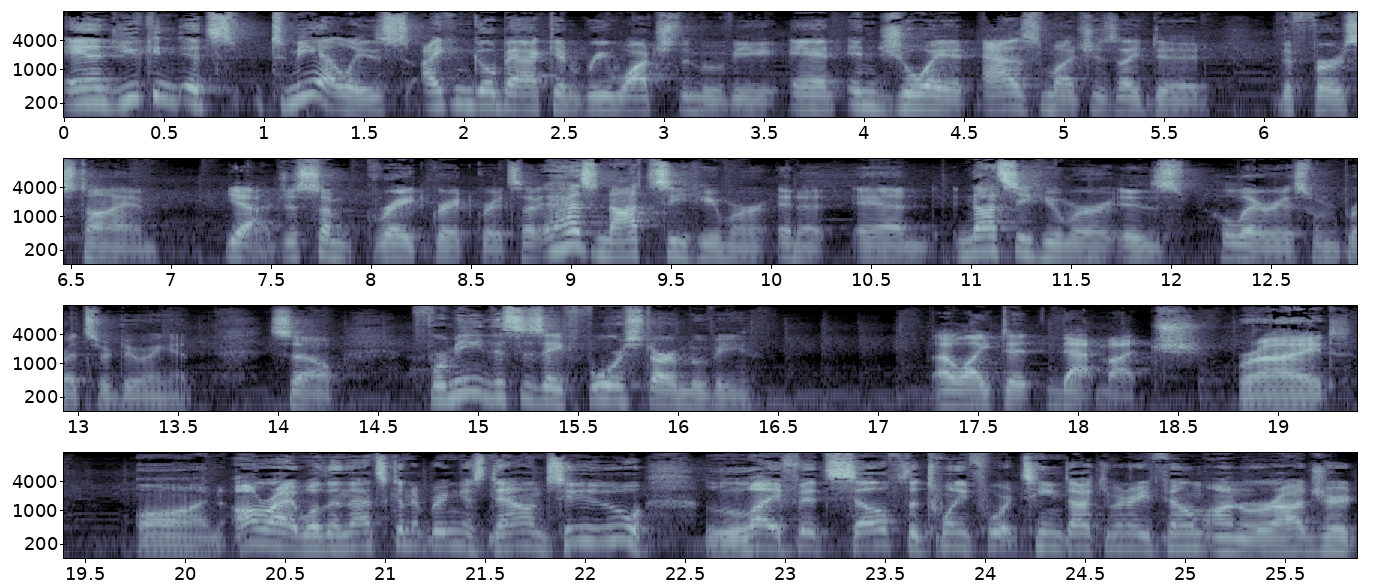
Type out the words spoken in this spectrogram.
And you can, it's, to me at least, I can go back and rewatch the movie and enjoy it as much as I did the first time. Yeah, just some great, great, great stuff. It has Nazi humor in it, and Nazi humor is hilarious when Brits are doing it. So, for me, this is a four star movie. I liked it that much. Right on. All right, well, then that's going to bring us down to Life Itself, the 2014 documentary film on Roger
